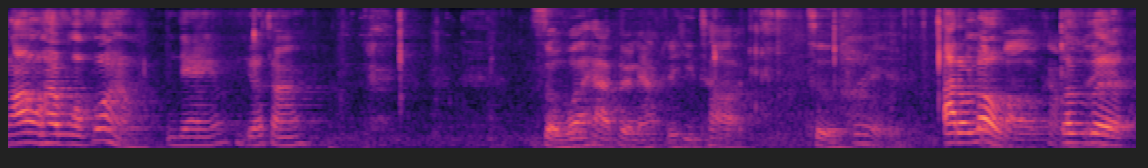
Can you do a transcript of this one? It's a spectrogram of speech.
I don't have one for him. Daniel, your turn. So what happened after he talked to the friend? I don't know. No follow-up That's what I'm saying.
